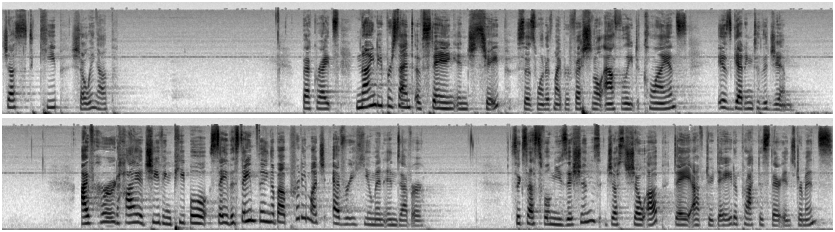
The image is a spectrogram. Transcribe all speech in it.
just keep showing up. Beck writes 90% of staying in shape, says one of my professional athlete clients, is getting to the gym. I've heard high achieving people say the same thing about pretty much every human endeavor. Successful musicians just show up day after day to practice their instruments.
